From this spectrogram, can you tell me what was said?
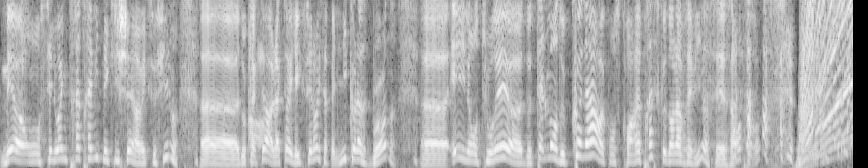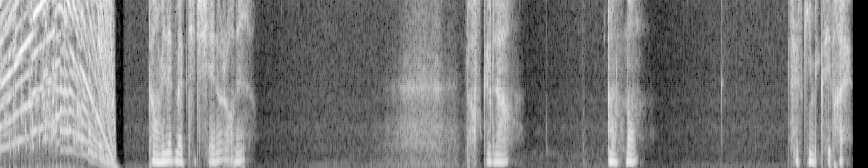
mais euh, on s'éloigne très très vite des clichés hein, avec ce film. Euh, donc l'acteur, l'acteur il est excellent, il s'appelle Nicholas Brown euh, et il est entouré euh, de tellement de connards qu'on se croirait presque dans la vraie vie. C'est ça rend très drôle. T'as envie d'être ma petite chienne aujourd'hui? Parce que là, maintenant, c'est ce qui m'exciterait.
